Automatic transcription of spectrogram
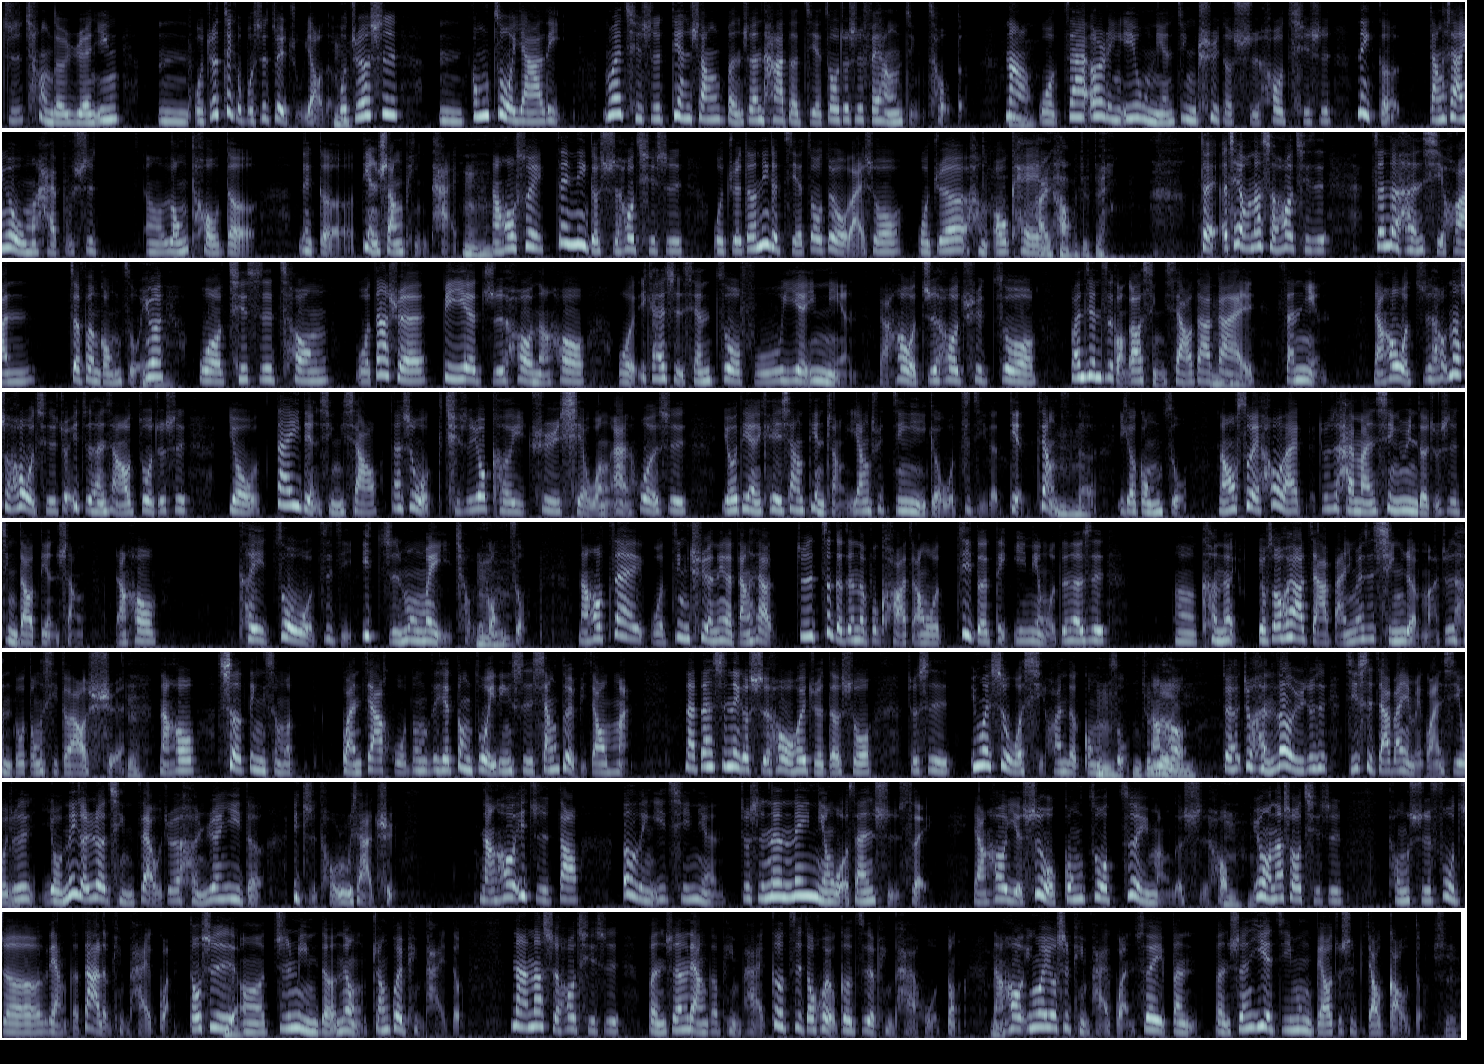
职场的原因，嗯，我觉得这个不是最主要的，我觉得是嗯工作压力，因为其实电商本身它的节奏就是非常紧凑的。那我在二零一五年进去的时候，其实那个当下，因为我们还不是嗯龙头的那个电商平台，嗯，然后所以在那个时候，其实我觉得那个节奏对我来说，我觉得很 OK，还好就对，对，而且我那时候其实真的很喜欢这份工作，因为我其实从我大学毕业之后，然后我一开始先做服务业一年，然后我之后去做。关键字广告行销大概三年，然后我之后那时候我其实就一直很想要做，就是有带一点行销，但是我其实又可以去写文案，或者是有点可以像店长一样去经营一个我自己的店这样子的一个工作。然后所以后来就是还蛮幸运的，就是进到电商，然后可以做我自己一直梦寐以求的工作。然后在我进去的那个当下，就是这个真的不夸张，我记得第一年我真的是。嗯，可能有时候会要加班，因为是新人嘛，就是很多东西都要学。对。然后设定什么管家活动这些动作，一定是相对比较慢。那但是那个时候，我会觉得说，就是因为是我喜欢的工作，然后对，就很乐于，就是即使加班也没关系，我就是有那个热情，在我觉得很愿意的一直投入下去。然后一直到二零一七年，就是那那一年我三十岁。然后也是我工作最忙的时候，因为我那时候其实同时负责两个大的品牌馆，都是呃知名的那种专柜品牌的。那那时候其实本身两个品牌各自都会有各自的品牌活动，然后因为又是品牌馆，所以本本身业绩目标就是比较高的。是，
